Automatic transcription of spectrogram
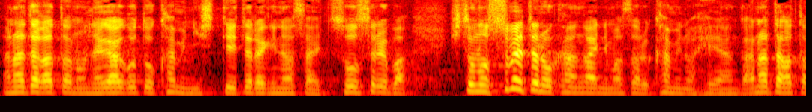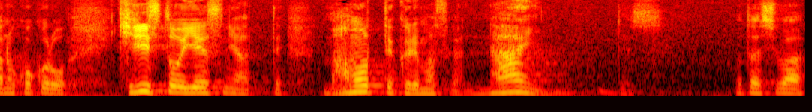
あなた方の願い事を神に知っていただきなさい。そうすれば人の全ての考えに勝る神の平安があなた方の心をキリストイエスにあって守ってくれますがないんです。私は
